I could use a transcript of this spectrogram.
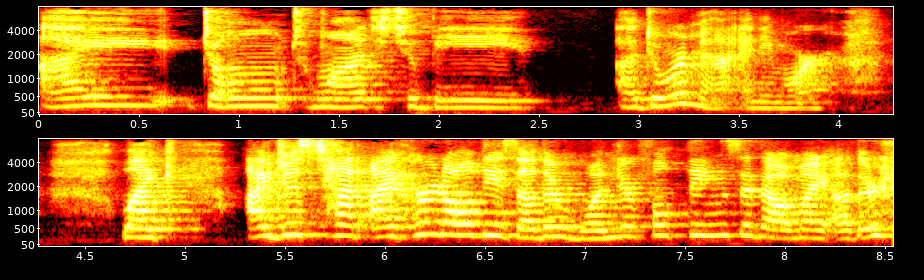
I don't want to be a doormat anymore. Like, I just had, I heard all these other wonderful things about my other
